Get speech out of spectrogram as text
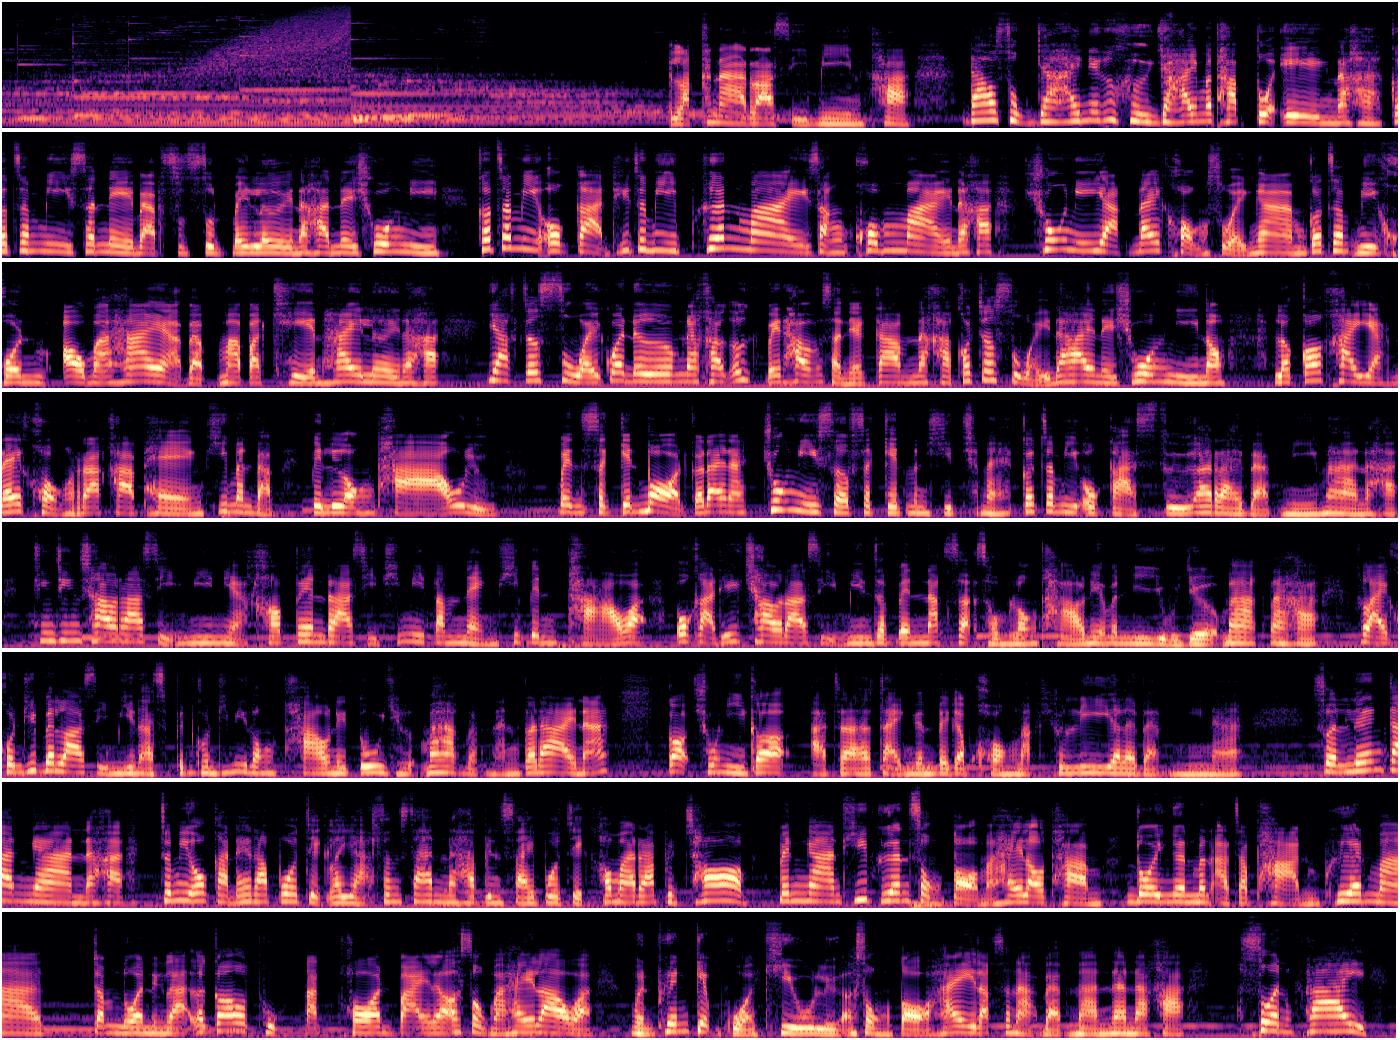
ลัคนาราศีมีนค่ะ ดาวศุกร์ย้ายเนี่ยก็คือย้ายมาทับตัวเองนะคะ ก็จะมีเสน่ห์แบบสุดๆไปเลยนะคะ ในช่วงนี้ก็จะมีโอกาสที่จะมีเพื่อนใหม่สังคมใหม่นะคะ ช่วงนี้อยากได้ของสวยงาม ก็จะมีคนเอามาให้อะแบบมาประเคนให้เลยนะคะ อยากจะสวยกว่าเดิมนะคะก็ไปทำศัลยกรรมนะคะ ก็จะสวยได้ในช่วงนี้เนาะแล้วก็ใครอยากได้ของราคาแพงที่มันแบบเป็นรองเท้าหรือ เป็นสเก็ตบอร์ดก็ได้นะ ช่วงนี้ surf skate มันฮิตใช่ไหมก็จะมีโอกาสซื้ออะไรแบบนี้มานะคะ จริง ๆ ชาวราศีมีนเนี่ยเขาเป็นราศีที่มีตำแหน่งที่เป็นเท้าอะ โอกาสที่ชาวราศีมีนจะเป็นนักสะสมรองเท้าเนี่ยมันมีอยู่เยอะมากนะคะ หลายคนที่เป็นราศีมีนอาจจะเป็นคนที่มีรองเท้าในตู้เยอะมากแบบนั้นก็ได้นะ ก็ช่วงนี้ก็อาจจะจ่ายเงินไปกับของ luxury อะไรแบบนี้นะ ส่วนเรื่องการงานนะคะ จะมีโอกาสได้รับ project ระยะสั้นๆนะคะ เป็น side project เข้ามารับผิดชอบ เป็นงานที่เพื่อนส่งต่อมาให้เราทำโดยเงินมันอาจจะผ่านเพื่อนมาจำนวนหนึ่งละแล้วก็ถูกตัดทอนไปแล้วส่งมาให้เราอะเหมือนเพื่อนเก็บหัวคิว หรือส่งต่อให้ลักษณะแบบนั้นน่ะนะคะ ส่วนใคร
